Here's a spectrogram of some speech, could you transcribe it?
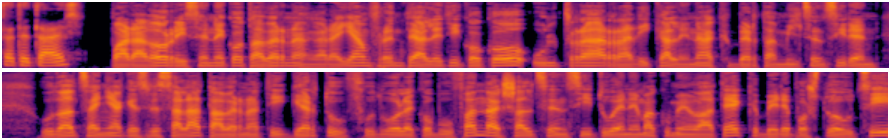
eta ez. Parador izeneko taberna, garaian frente atletikoko ultra radikalenak bertan miltzen ziren. Udaltzainak ez bezala tabernatik gertu futboleko bufandak saltzen zituen emakume batek bere postua utzi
